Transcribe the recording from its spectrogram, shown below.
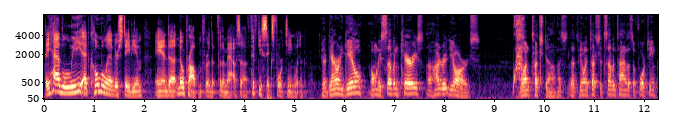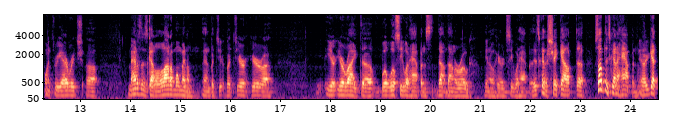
they had Lee at Comalander Stadium, and uh, no problem for the, for the Mavs. A 56 14 win. Yeah, Darren Gill, only seven carries, 100 yards, wow. one touchdown. That's, that's, he only touched it seven times. That's a 14.3 average. Uh, Madison's got a lot of momentum, and but, you, but you're, you're, uh, you're, you're right. Uh, we'll, we'll see what happens down, down the road you know, here and see what happens. It's going to shake out. Uh, something's going to happen. You know, you got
